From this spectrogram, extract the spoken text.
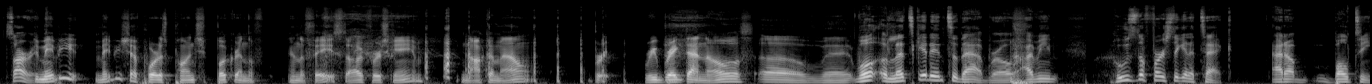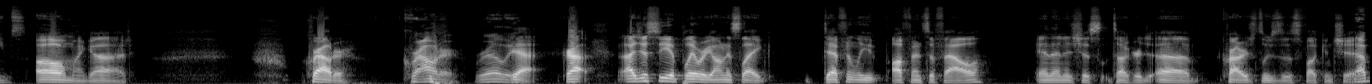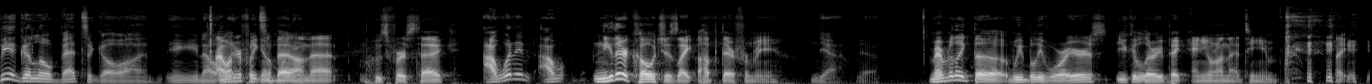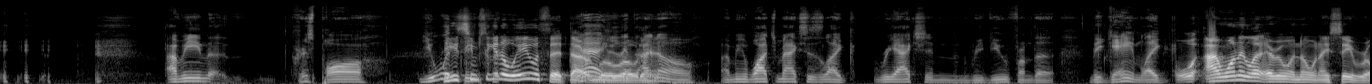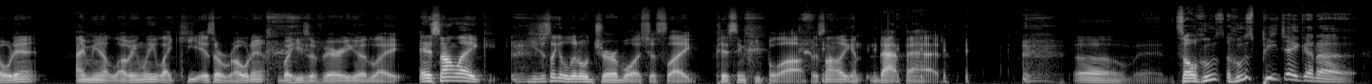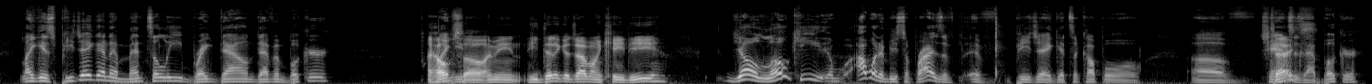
Saric, Dude, maybe maybe you should have Portis punch Booker in the in the face, dog. First game, knock him out, Bre- re-break that nose. Oh man. Well, let's get into that, bro. I mean, who's the first to get a tech out of both teams? Oh my god, Crowder. Crowder, really? Yeah, Crow- I just see a play where Giannis like definitely offensive foul, and then it's just Tucker. Uh, Crowder just loses his fucking shit. That'd be a good little bet to go on. You know, I wonder if we can bet money. on that. Who's first tech? I wouldn't. I w- Neither coach is like up there for me. yeah, yeah. Remember, like the We Believe Warriors, you could literally pick anyone on that team. Like I mean, Chris Paul. You he seems to get away with it. That yeah, little rodent. I know. I mean, watch Max's like reaction and review from the the game. Like, Well, I want to let everyone know when I say rodent, I mean it lovingly. Like he is a rodent, but he's a very good like. And it's not like he's just like a little gerbil. It's just like pissing people off. It's not like that bad. oh man. So who's who's PJ gonna like? Is PJ gonna mentally break down Devin Booker? I hope Like, so. I mean, he did a good job on KD. Yo, low key, I wouldn't be surprised if if PJ gets a couple of chances Checks? at Booker.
